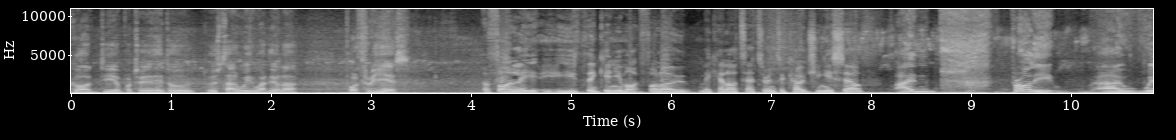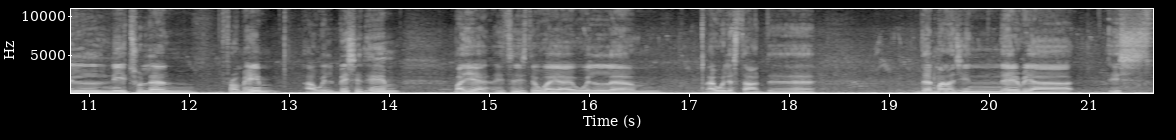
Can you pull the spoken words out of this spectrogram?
got the opportunity to, to start with Guardiola for three years. And finally, are you thinking you might follow Mikel Arteta into coaching yourself? I probably I will need to learn from him. I will visit him, but yeah, it is the way I will um, I will start. The the managing area is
